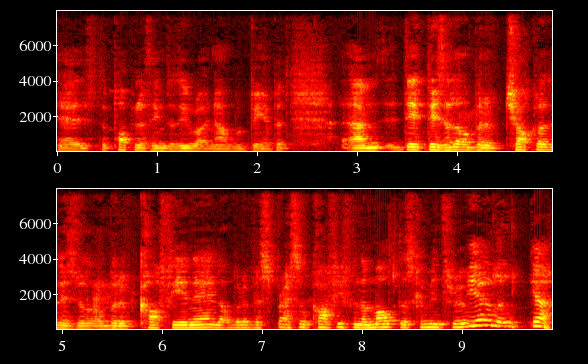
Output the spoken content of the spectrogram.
yeah. It's the popular thing to do right now with beer, but um, there, there's a little bit of chocolate. There's a little bit of coffee in there. A little bit of espresso coffee from the malt that's coming through. Yeah, a little. Yeah,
